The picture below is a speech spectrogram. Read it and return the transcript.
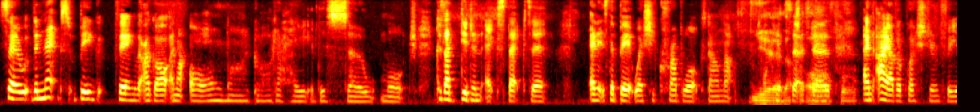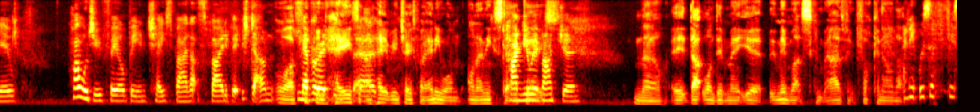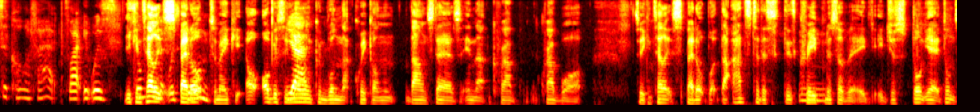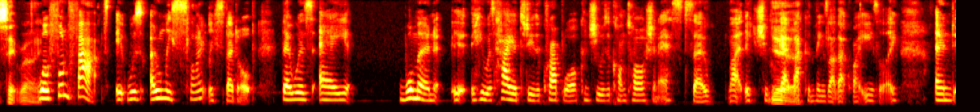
So the next big thing that I got, and I, oh my god, I hated this so much because I didn't expect it. And it's the bit where she crab walks down that yeah, fucking set of stairs. awful. And I have a question for you. How would you feel being chased by that spidey bitch down? Well, I never fucking ending hate it. I hate being chased by anyone on any staircase. Can you imagine? No, it that one did make you. It made me like my eyes. Think fucking hell that. And it was a physical effect. Like it was. You can tell that it's sped done. up to make it. Obviously, Yeah. no one can run that quick on downstairs in that crab crab walk. So you can tell it's sped up, but that adds to this this creepiness of it. it. It just don't. Yeah, it doesn't sit right. Mm. Well, fun fact, it was only slightly sped up. There was a woman uh, who was hired to do the crab walk, and she was a contortionist, so like she could Yeah. get back and things like that quite easily. And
